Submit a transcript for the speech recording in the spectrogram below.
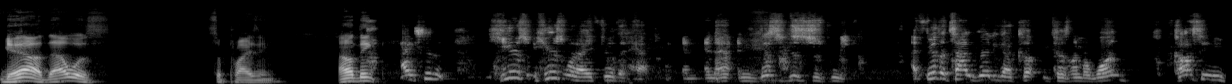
Yeah, that was surprising. I don't think actually. Here's here's what I feel that happened, and and I, and this this is just me. I feel that Todd Gurley got cut because number one, costing you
